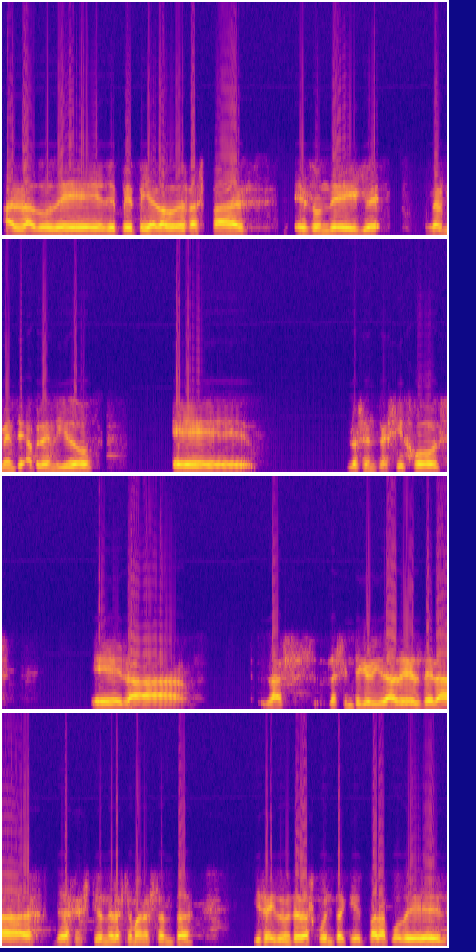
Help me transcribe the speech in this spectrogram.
al lado de, Pepe y al lado de Gaspar es donde yo he- realmente he aprendido eh, los entresijos, eh, la, las, interioridades de la gestión de la Semana Santa y es ahí donde te das cuenta que para poder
